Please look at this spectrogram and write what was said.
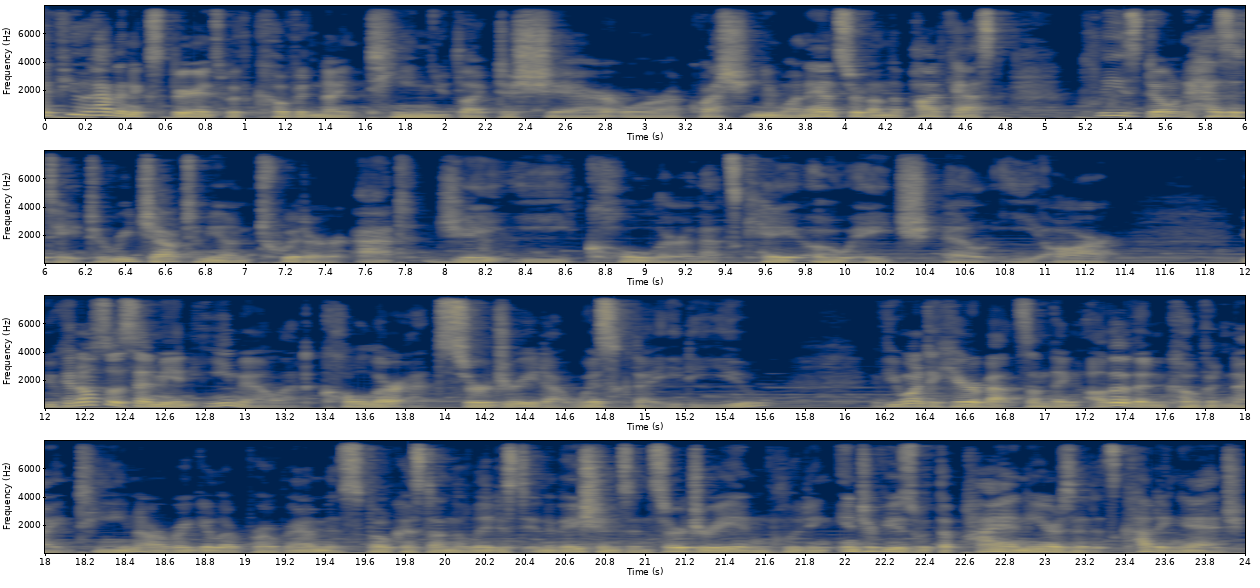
If you have an experience with COVID 19 you'd like to share or a question you want answered on the podcast, please don't hesitate to reach out to me on Twitter at J.E. Kohler. That's K O H L E R. You can also send me an email at kohler at surgery.wisc.edu. If you want to hear about something other than COVID 19, our regular program is focused on the latest innovations in surgery, including interviews with the pioneers at its cutting edge.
